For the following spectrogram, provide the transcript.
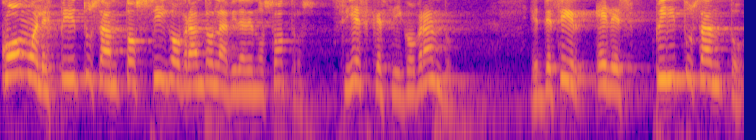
¿Cómo el Espíritu Santo sigue obrando en la vida de nosotros? Si es que sigue obrando. Es decir, el Espíritu Santo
